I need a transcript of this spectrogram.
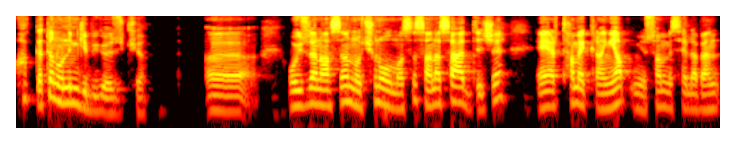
Hakikaten onun gibi gözüküyor. Ee, o yüzden aslında notch'un olması sana sadece eğer tam ekran yapmıyorsan mesela ben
